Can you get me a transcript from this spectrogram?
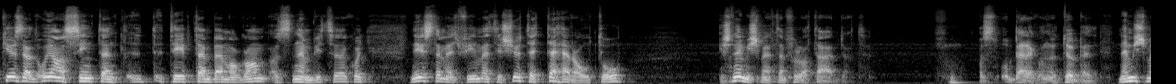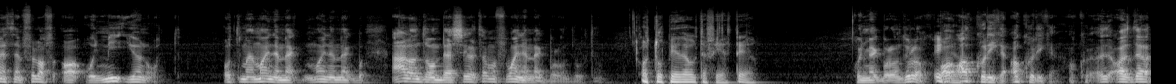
közel olyan szinten téptem be magam, az nem viccelek, hogy néztem egy filmet, és jött egy teherautó, és nem ismertem föl a tárgyat. Az belegondol többet. Nem ismertem föl, a, a, hogy mi jön ott. Ott már majdnem meg, majdnem meg állandóan beszéltem, majdnem megbolondultam. Attól például te féltél? Hogy megbolondulok? Igen. A, akkor igen, akkor igen. Akkor, az, de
